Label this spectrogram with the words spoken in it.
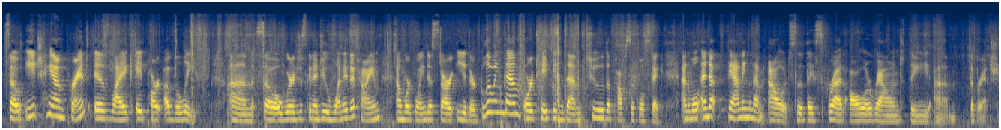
So each handprint is like a part of the leaf. Um, so we're just gonna do one at a time and we're going to start either gluing them or taping them to the popsicle stick. And we'll end up fanning them out so that they spread all around the, um, the branch.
